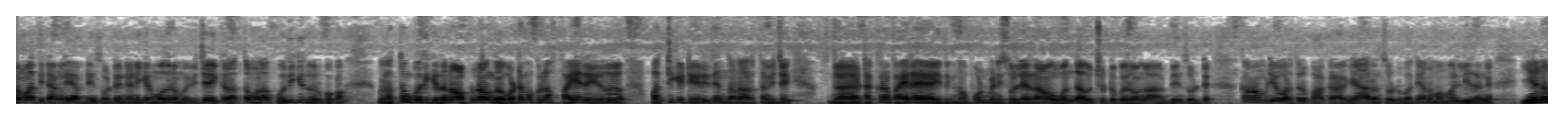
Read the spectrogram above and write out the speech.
ஏமாத்திட்டாங்களே அப்படின்னு சொல்லிட்டு நினைக்கிற போது நம்ம விஜய்க்கு ரத்தமெல்லாம் கொதிக்குது ஒரு பக்கம். ரத்தம் கொதிக்குதுன்னா அப்படின்னா அவங்க உடம்புக்குள்ளே ஃபயர் ஏதோ பத்திக்கிட்டு எரியுதுன்னு தானே அர்த்தம் விஜய். டக்குனு ஃபயரை இதுக்கு நான் ஃபோன் பண்ணி சொல்லிடுறேன். அவங்க வந்து அவிச்சுட்டு போயிடுவாங்க அப்படின்னு சொல்லிட்டு காமெடியாக ஒருத்தர் பார்க்குறாங்க யாருன்னு சொல்லிட்டு பார்த்தீங்கன்னா நம்ம மல்லி தாங்க ஏன்னா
